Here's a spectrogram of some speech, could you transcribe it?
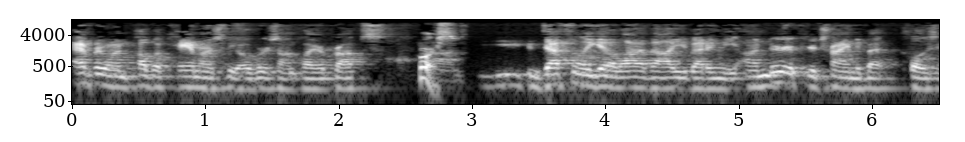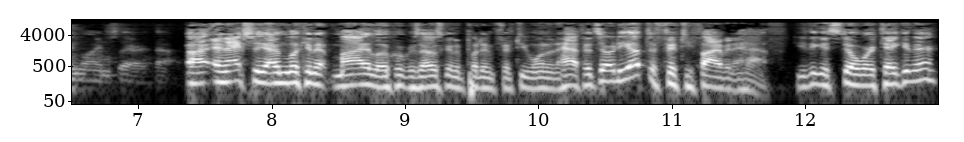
everyone public hammers the overs on player props. Of course. Um, you can definitely get a lot of value betting the under if you're trying to bet closing lines there at that. Uh, and actually, I'm looking at my local because I was going to put in 51 and a half. It's already up to 55 and a half. Do you think it's still worth taking there?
